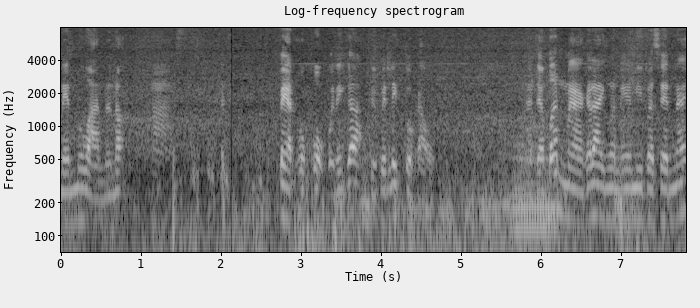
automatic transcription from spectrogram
เน้นเมื่อวานนะเนาะแปดหกหกวันนี้ก็ถือเป็นเลขตัวเก่า อาจจะเบิ้ลมาก็ได้งวดนี้มีเปอร์เซ็นต์นะ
